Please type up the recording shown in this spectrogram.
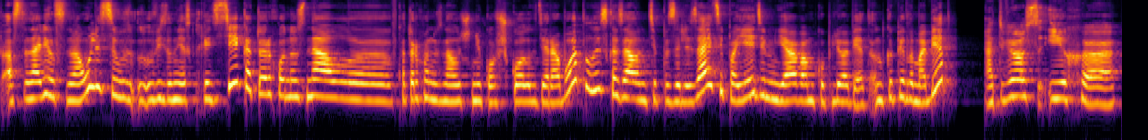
остановился на улице, увидел несколько детей, которых он узнал, э, в которых он узнал учеников школы, где работал, и сказал им, типа, залезайте, поедем, я вам куплю обед. Он купил им обед, отвез их э,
